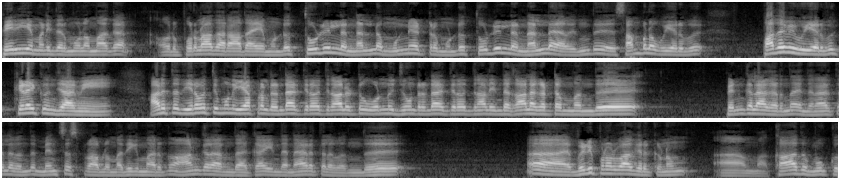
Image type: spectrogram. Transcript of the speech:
பெரிய மனிதர் மூலமாக ஒரு பொருளாதார ஆதாயம் உண்டு தொழிலில் நல்ல முன்னேற்றம் உண்டு தொழிலில் நல்ல வந்து சம்பள உயர்வு பதவி உயர்வு கிடைக்கும் ஜாமி. அடுத்தது இருபத்தி மூணு ஏப்ரல் ரெண்டாயிரத்தி இருபத்தி நாலு டு ஒன்று ஜூன் ரெண்டாயிரத்தி இருபத்தி நாலு இந்த காலகட்டம் வந்து பெண்களாக இருந்தால் இந்த நேரத்தில் வந்து மென்சஸ் ப்ராப்ளம் அதிகமாக இருக்கும். ஆண்களாக இருந்தாக்கா இந்த நேரத்தில் வந்து விழிப்புணர்வாக இருக்கணும். ஆமாம் காது மூக்கு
